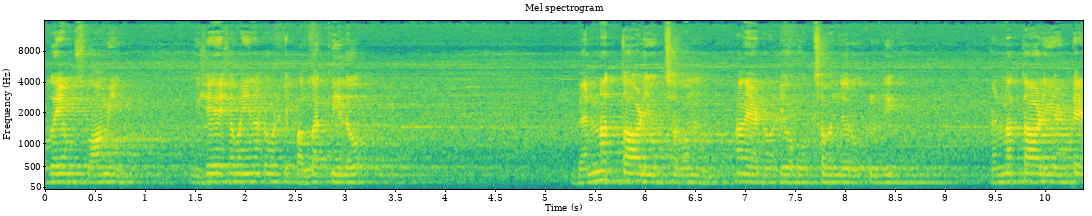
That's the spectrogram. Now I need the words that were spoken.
ఉదయం స్వామి విశేషమైనటువంటి పల్లక్కీలో వెన్నత్తాళి ఉత్సవం అనేటువంటి ఒక ఉత్సవం జరుగుతుంది. వెన్నత్తాళి అంటే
